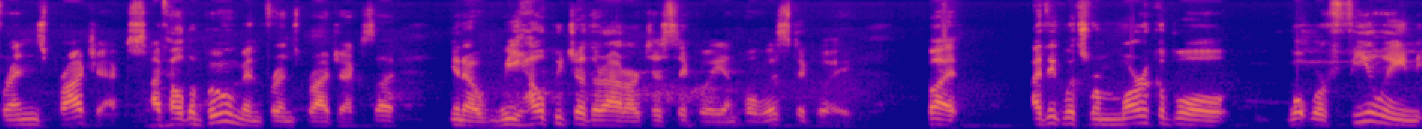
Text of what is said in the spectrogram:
Friends projects. I've held a boom in Friends projects. Uh, you know, we help each other out artistically and holistically. But I think what's remarkable, what we're feeling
